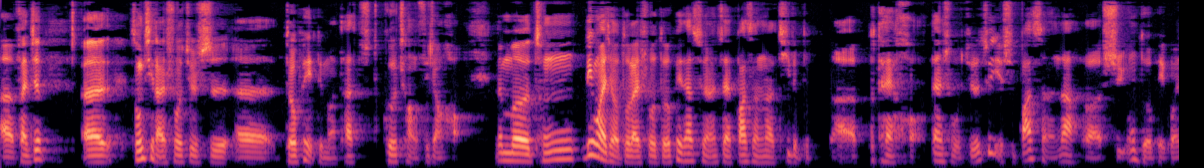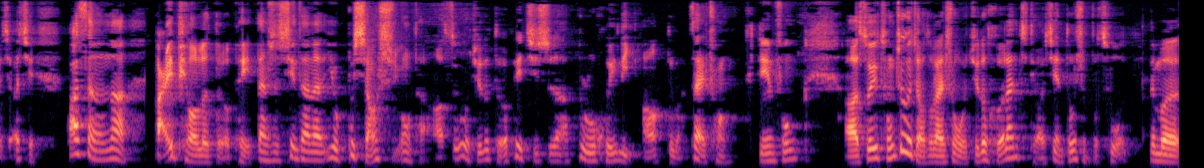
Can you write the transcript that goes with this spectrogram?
呃，反正呃，总体来说就是呃，德佩对吗？他歌唱的非常好。那么从另外角度来说，德佩他虽然在巴塞罗那踢的不呃不太好，但是我觉得这也是巴塞罗那呃使用德佩关系，而且巴塞罗那白嫖了德佩，但是现在呢又不想使用他啊，所以我觉得德佩其实啊不如回里昂，对吧？再创巅峰啊，所以从这个角度来说，我觉得荷兰几条线都是不错的。那么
